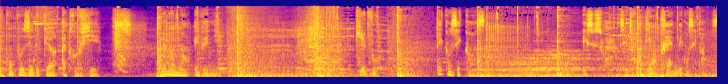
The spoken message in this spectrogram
est composée de cœurs atrophiés. Le moment est venu. Qui êtes-vous? Des conséquences. Et ce soir, c'est toi qui entraîne des conséquences.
